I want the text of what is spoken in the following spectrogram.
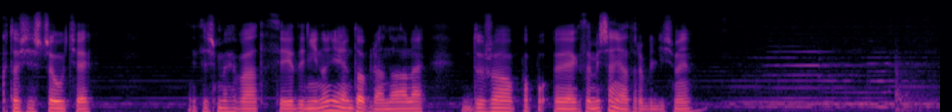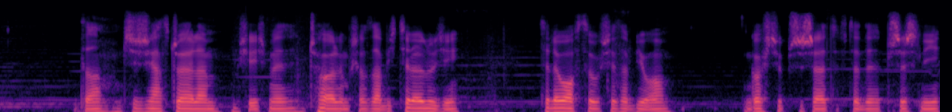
ktoś jeszcze uciekł. Jesteśmy chyba tacy jedyni, no nie wiem, dobra, no ale dużo e, jak zamieszania zrobiliśmy. To przecież ja z Joelem musieliśmy, Joel musiał zabić tyle ludzi, tyle łowców się zabiło. Gościu przyszedł, wtedy przyszli,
